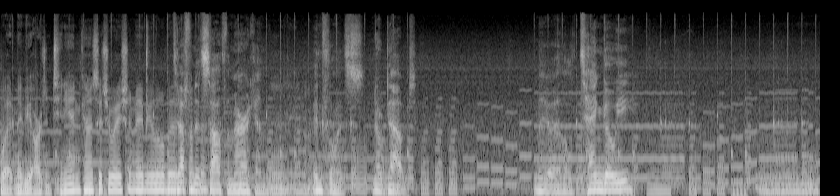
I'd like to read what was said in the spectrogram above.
what? Maybe Argentinian kind of situation, maybe a little bit. Definite? South American Yeah, influence, no doubt. Maybe a little tango-y. Mm.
